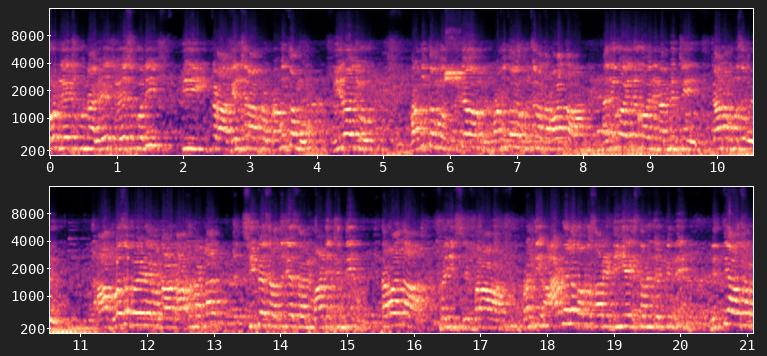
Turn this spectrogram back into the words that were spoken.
ఓట్లు వేసుకున్న వేసి వేసుకొని ఈ ఇక్కడ గెలిచిన ప్రభుత్వము ఈరోజు ప్రభుత్వము ఉద్యోగ ప్రభుత్వంలో కూర్చున్న తర్వాత అదిగో ఇదిగో అని నమ్మించి చాలా మోసపోయింది. ఆ మోసపోయే కాకుండా సిపిఎస్ రద్దు చేస్తామని మాట ఇచ్చింది. తర్వాత ఈ మన ప్రతి ఆరు నెలలకు ఒకసారి డిఏ ఇస్తామని చెప్పింది. నిత్యావసర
